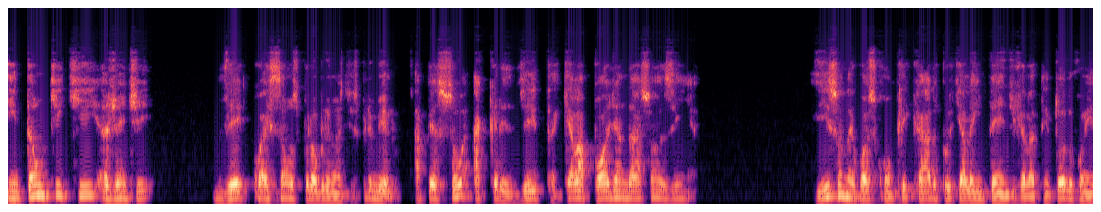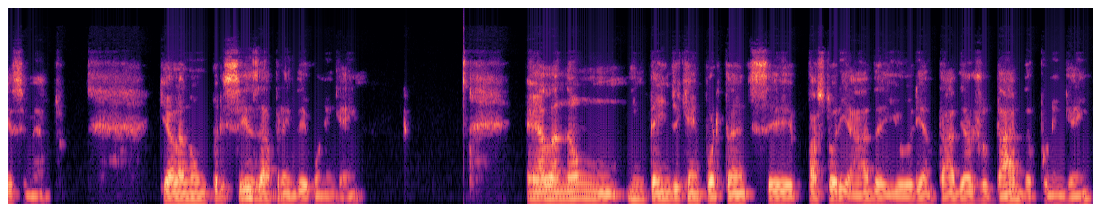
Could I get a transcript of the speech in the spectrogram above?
Então, o que, que a gente vê quais são os problemas disso? Primeiro, a pessoa acredita que ela pode andar sozinha. Isso é um negócio complicado porque ela entende que ela tem todo o conhecimento, que ela não precisa aprender com ninguém, ela não entende que é importante ser pastoreada e orientada e ajudada por ninguém.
